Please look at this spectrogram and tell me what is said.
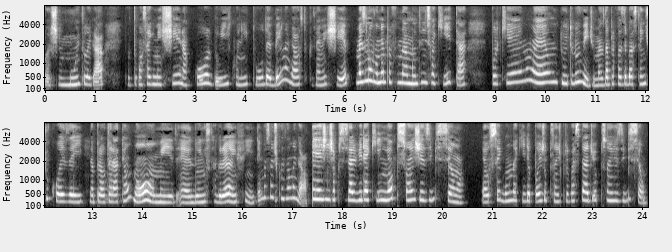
achei muito legal. Então, tu consegue mexer na cor do ícone e tudo. É bem legal se tu quiser mexer. Mas eu não vou me aprofundar muito nisso aqui, tá? Porque não é o intuito do vídeo, mas dá pra fazer bastante coisa aí, dá pra alterar até o nome é, do Instagram, enfim, tem bastante coisa legal. E aí a gente vai precisar vir aqui em opções de exibição, ó. É o segundo aqui, depois de opções de privacidade e opções de exibição.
